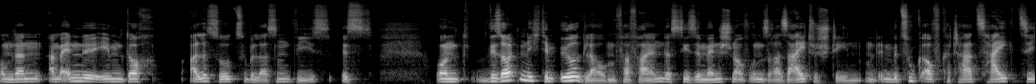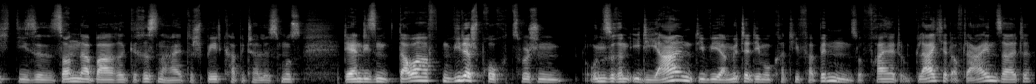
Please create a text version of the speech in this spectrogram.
um dann am Ende eben doch alles so zu belassen, wie es ist. Und wir sollten nicht dem Irrglauben verfallen, dass diese Menschen auf unserer Seite stehen. Und in Bezug auf Katar zeigt sich diese sonderbare Gerissenheit des Spätkapitalismus, der in diesem dauerhaften Widerspruch zwischen unseren Idealen, die wir ja mit der Demokratie verbinden, so Freiheit und Gleichheit auf der einen Seite,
